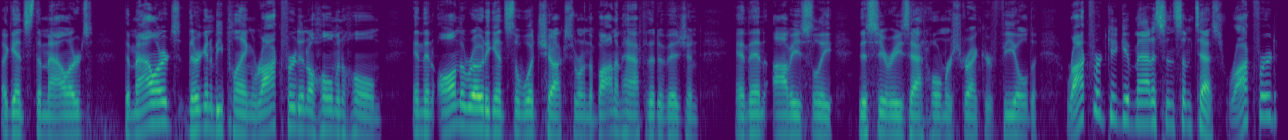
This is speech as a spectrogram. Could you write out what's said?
against the Mallards. The Mallards, they're going to be playing Rockford in a home and home and then on the road against the Woodchucks, who are in the bottom half of the division, and then obviously this series at Homer Stryker Field. Rockford could give Madison some tests. Rockford,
